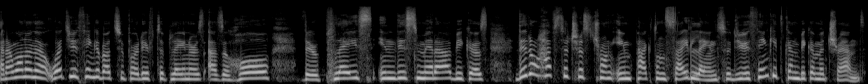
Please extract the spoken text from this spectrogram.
And I want to know, what do you think about supportive top laners as a whole, their place in this meta? Because they don't have such a strong impact on side lane. So do you think it can become a trend?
